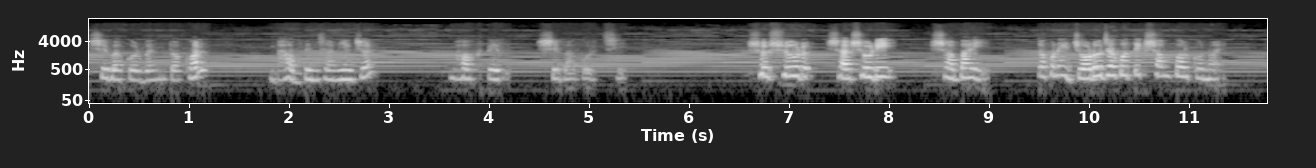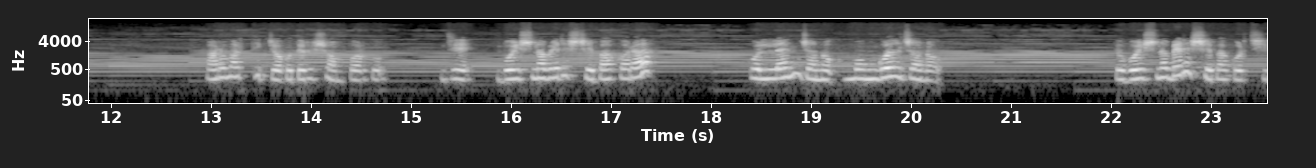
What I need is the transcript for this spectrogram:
সেবা করবেন তখন ভাববেন যে আমি একজন ভক্তের সেবা করছি। শ্বশুর, শাশুড়ি সবাই তখন এই জড়জাগতিক সম্পর্ক নয়। পারমার্থিক জগতের সম্পর্ক যে বৈষ্ণবের সেবা করা কল্যাণজনক, মঙ্গলজনক। তো বৈষ্ণবের সেবা করছি,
